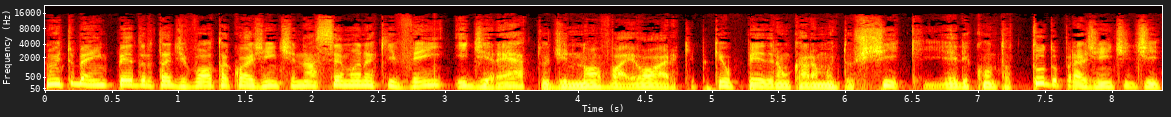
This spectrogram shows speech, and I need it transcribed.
Muito bem, Pedro está de volta com a gente na semana que vem e direto de Nova York, porque o Pedro é um cara muito chique, ele conta tudo pra gente de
